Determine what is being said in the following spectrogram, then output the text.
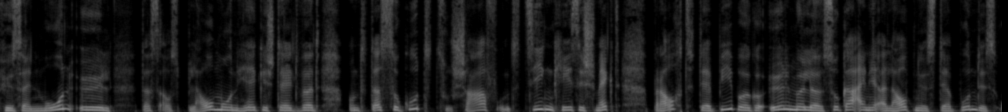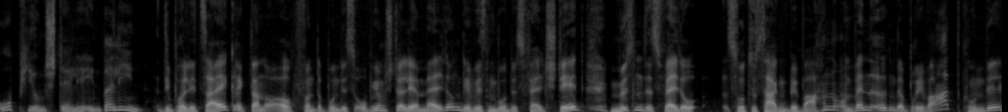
Für sein Mohnöl, das aus Blaumohn hergestellt wird und das so gut zu Schaf- und Ziegenkäse schmeckt, braucht der Biburger Ölmüller sogar eine Erlaubnis der Bundesopiumstelle in Berlin. Die Polizei kriegt dann auch von der Bundesopiumstelle eine Meldung, die wissen, wo das Feld steht, müssen das Feld sozusagen bewachen. Und wenn irgendein Privatkunde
